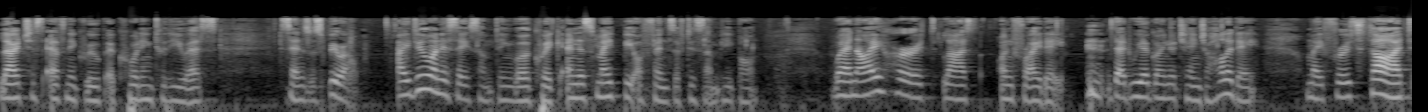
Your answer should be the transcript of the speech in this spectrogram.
largest ethnic group, according to the U.S. Census Bureau. I do want to say something real quick, and this might be offensive to some people. When I heard last on Friday that we are going to change a holiday, my first thought,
